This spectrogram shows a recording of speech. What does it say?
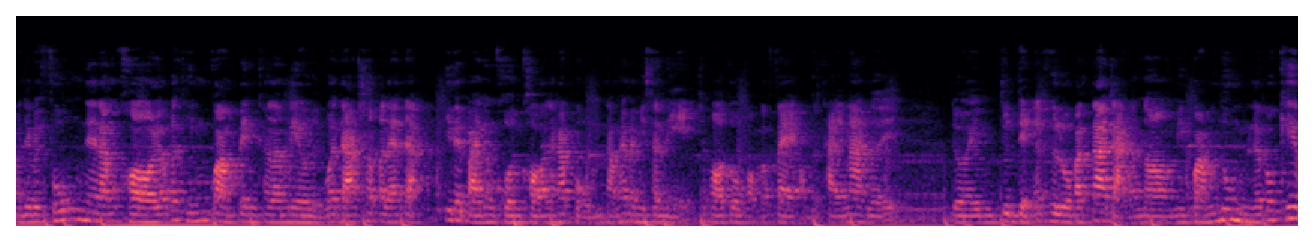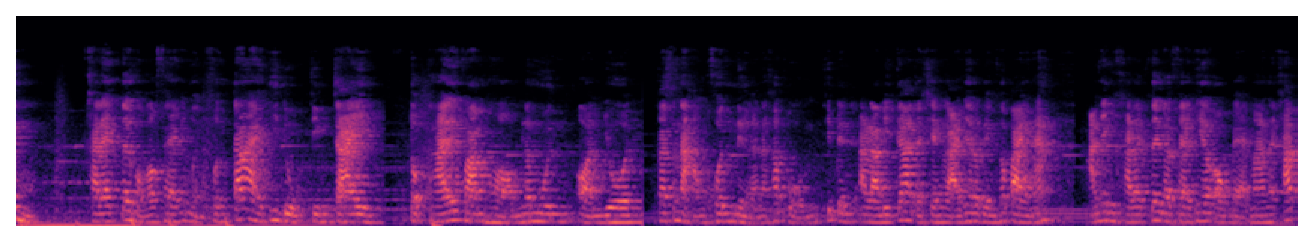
มันจะไปฟุ้งในลำคอแล้วก็ทิ้งความเป็นคาราเมล หรือว่าดาร์กช็อกโกแลตอะ ที่ไปปลายตรงโคนคอนะครับผมทำให้มันมีเสน่ห์เฉพาะตัวของกาแฟของไทยมากเลย โดยจุดเด่นก็คือโรบัสต้าจากระนองมีความนุ่มแล้วก็เข้มคาแรคเตอร์ของกาแฟก็เหมือนคนใต้ที่ดุจริงใจ ตบท้ายด้วยความหอมละมุนอ่อนโยน ลักษณะของคนเหนือนะครับผมที่เป็นอาราบิก้าจากเชียงรายที่เราเป็นเข้าไปนะ อันนี้คือคาแรคเตอร์กาแฟที่เราออกแบบมานะครับ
